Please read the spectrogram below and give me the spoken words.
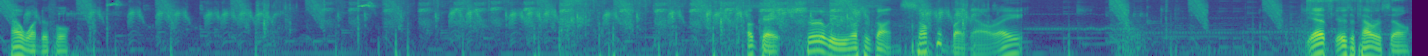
How wonderful. Okay, surely we must have gotten something by now, right? Yep, there's a power cell.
